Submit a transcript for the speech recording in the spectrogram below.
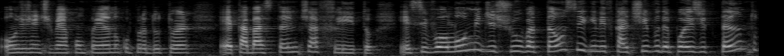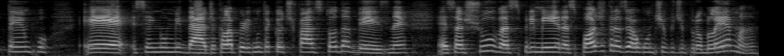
onde a gente vem acompanhando que o produtor está eh, é, bastante aflito. Esse volume de chuva tão significativo depois de tanto tempo é, sem umidade. Aquela pergunta que eu te faço toda vez, né? Essa chuva, as primeiras, pode trazer algum tipo de problema?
